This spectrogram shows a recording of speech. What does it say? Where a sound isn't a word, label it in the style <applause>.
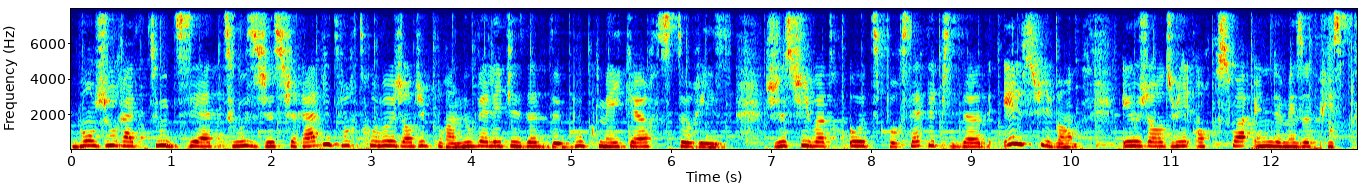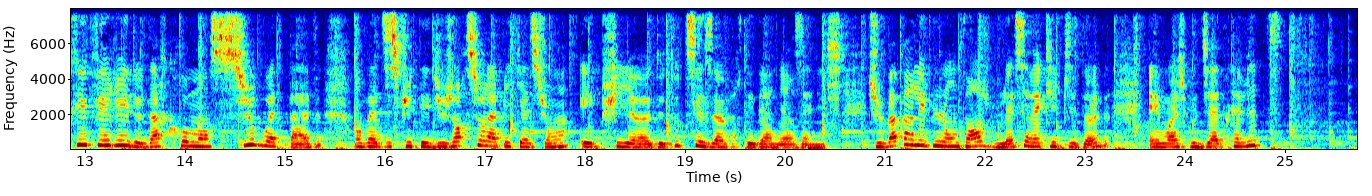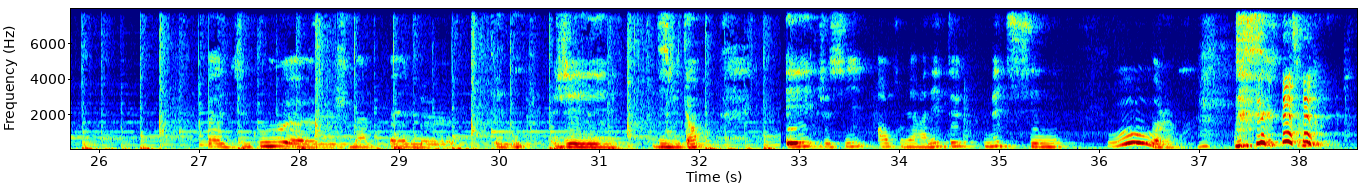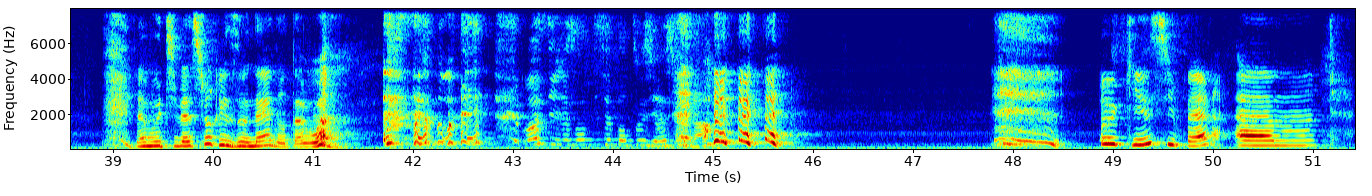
Bonjour à toutes et à tous, je suis ravie de vous retrouver aujourd'hui pour un nouvel épisode de Bookmaker Stories. Je suis votre hôte pour cet épisode et le suivant, et aujourd'hui on reçoit une de mes autrices préférées de dark romance sur Wattpad. On va discuter du genre sur l'application et puis euh, de toutes ses œuvres des dernières années. Je vais pas parler plus longtemps, je vous laisse avec l'épisode, et moi je vous dis à très vite. Bah, du coup, euh, je m'appelle euh, j'ai 18 ans et je suis en première année de médecine. Ouh. Voilà. <laughs> La motivation résonnait dans ta voix. <laughs> ouais, moi aussi j'ai senti cet enthousiasme-là. <laughs> ok, super. Euh,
